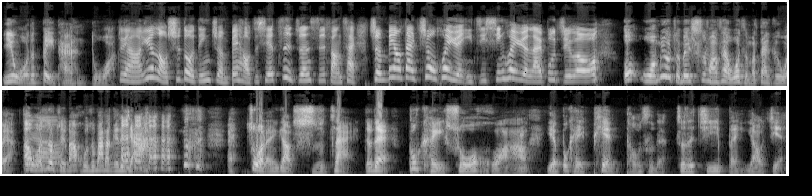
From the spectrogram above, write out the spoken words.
因为我的备胎很多啊。对啊，因为老师都已经准备好这些自尊私房菜，准备要带旧会员以及新会员来布局喽。哦，我没有准备私房菜，我怎么带各位啊？啊，啊我这嘴巴胡说八道跟你讲。哎，做人要实在，对不对？不可以说谎，也不可以骗投资人，这是基本要件。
